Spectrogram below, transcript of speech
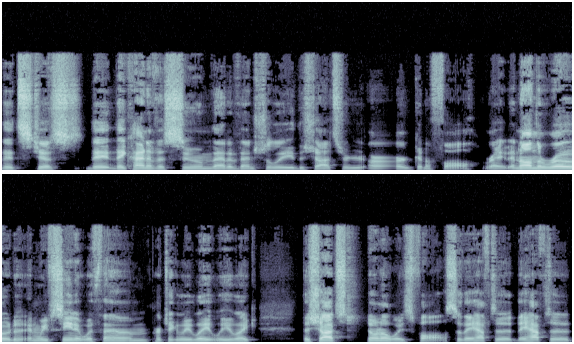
it's just they they kind of assume that eventually the shots are are going to fall right? And on the road and we've seen it with them particularly lately like the shots don't always fall. So they have to they have to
